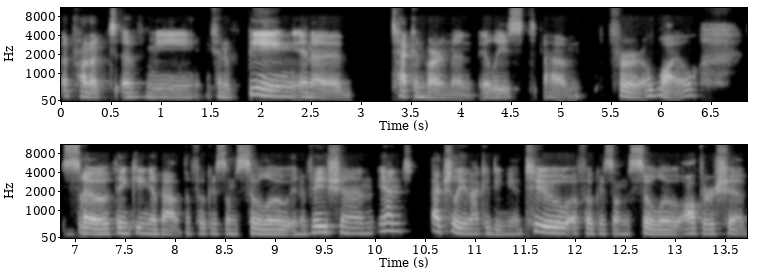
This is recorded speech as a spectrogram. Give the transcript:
a product of me kind of being in a tech environment, at least um, for a while. So, thinking about the focus on solo innovation and actually in academia too, a focus on solo authorship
